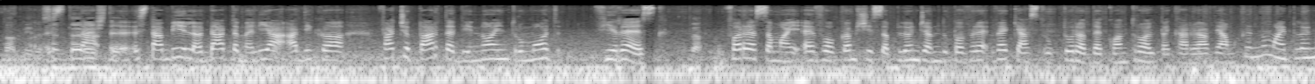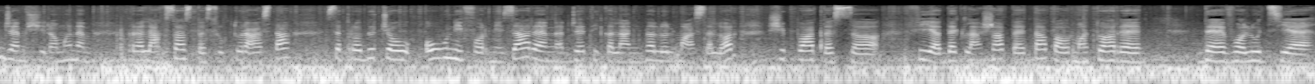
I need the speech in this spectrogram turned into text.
stabilă, se întărește. Sta, stabilă, da, temelia, adică face parte din noi într-un mod firesc da. fără să mai evocăm și să plângem după vechea structură de control pe care o aveam. Când nu mai plângem și rămânem relaxați pe structura asta, se produce o, o uniformizare energetică la nivelul maselor și poate să fie declanșată etapa următoare de evoluție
